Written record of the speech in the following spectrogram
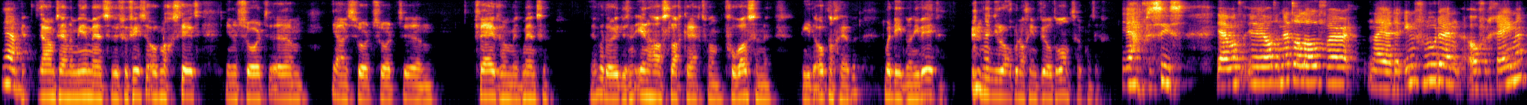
Ja. daarom zijn er meer mensen, dus we vissen ook nog steeds in een soort, um, ja, een soort, soort um, vijver met mensen waardoor je dus een inhaalslag krijgt van volwassenen die het ook nog hebben, maar die het nog niet weten. en die lopen nog in het wild rond, zou ik maar zeggen. Ja, precies. Ja, want je had het net al over nou ja, de invloeden en over genen.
